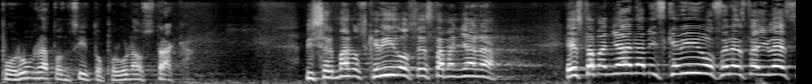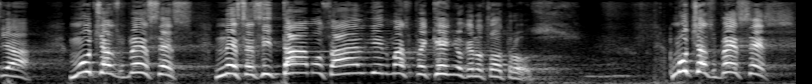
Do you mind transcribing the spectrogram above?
por un ratoncito, por una ostraca. Mis hermanos queridos, esta mañana esta mañana, mis queridos, en esta iglesia, muchas veces necesitamos a alguien más pequeño que nosotros. Muchas veces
